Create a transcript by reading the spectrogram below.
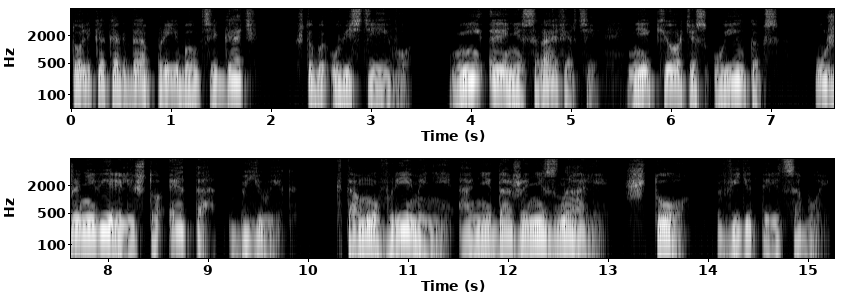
Только когда прибыл тягач, чтобы увести его, ни Энис Раферти, ни Кертис Уилкокс уже не верили, что это Бьюик. К тому времени они даже не знали, что видят перед собой.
